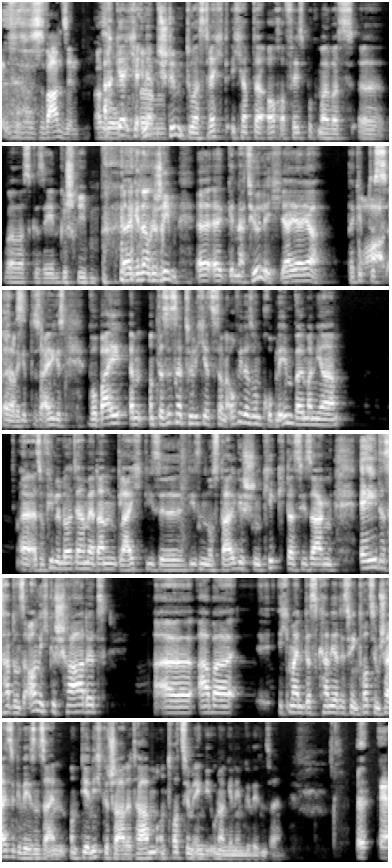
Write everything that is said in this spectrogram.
das ist Wahnsinn. Also, Ach ja, ich erinnere, ähm, stimmt, du hast recht, ich habe da auch auf Facebook mal was, äh, mal was gesehen. Geschrieben. Äh, genau, geschrieben. Äh, äh, natürlich, ja, ja, ja. Da gibt Boah, es, äh, da gibt es einiges. Wobei, ähm, und das ist natürlich jetzt dann auch wieder so ein Problem, weil man ja also viele Leute haben ja dann gleich diese, diesen nostalgischen Kick, dass sie sagen, ey, das hat uns auch nicht geschadet, äh, aber ich meine, das kann ja deswegen trotzdem scheiße gewesen sein und dir nicht geschadet haben und trotzdem irgendwie unangenehm gewesen sein. Äh, äh,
